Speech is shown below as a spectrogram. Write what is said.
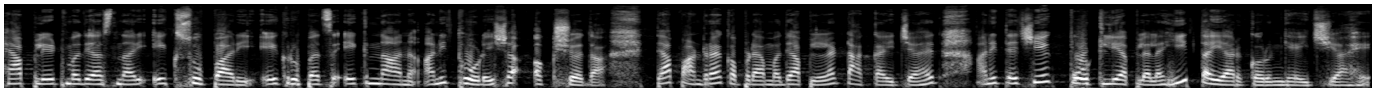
ह्या प्लेटमध्ये असणारी एक सुपारी एक रुपयाचं एक नाणं आणि थोडेशा अक्षदा त्या पांढऱ्या कपड्यामध्ये आपल्याला टाकायच्या आहेत आणि त्याची एक पोटली आपल्याला ही तयार करून घ्यायची आहे.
